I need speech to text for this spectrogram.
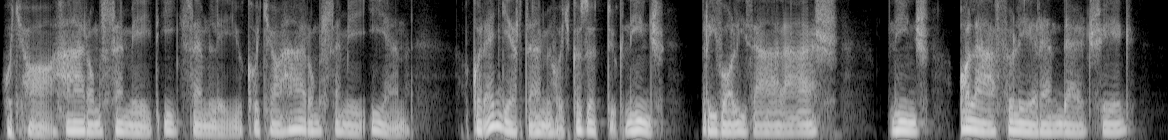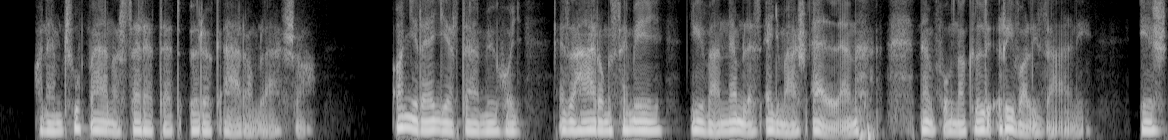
hogyha három személyt így szemléljük, hogyha a három személy ilyen, akkor egyértelmű, hogy közöttük nincs rivalizálás, nincs alá-fölé rendeltség, hanem csupán a szeretet örök áramlása. Annyira egyértelmű, hogy ez a három személy nyilván nem lesz egymás ellen, nem fognak rivalizálni, és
